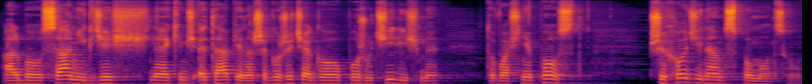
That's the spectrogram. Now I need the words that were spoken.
albo sami gdzieś na jakimś etapie naszego życia go porzuciliśmy, to właśnie post przychodzi nam z pomocą.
